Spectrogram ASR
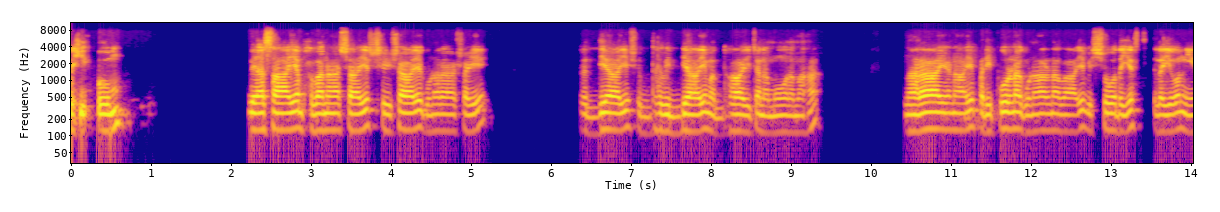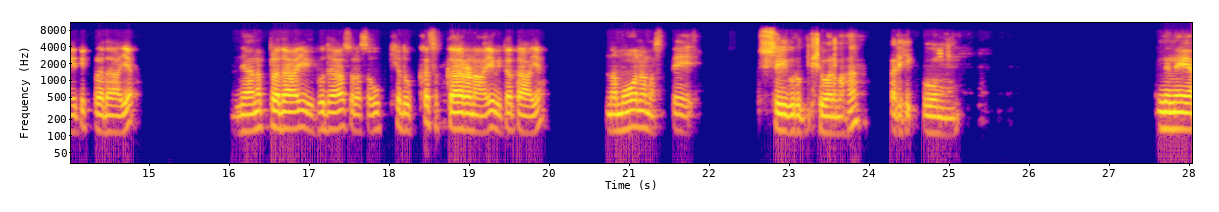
ಹರಿ ಓಂ ವ್ಯಾಸಾಯ ಭವನಾಶಾಯ ಶೇಷಾಯ ಗುಣರಾಶಯ ಹೃದ್ಯಾಯ ಶುದ್ಧ ವಿದ್ಯಾಯ ಮಧ್ವಾಯ ಚ ನಮೋ ನಮಃ ನಾರಾಯಣಾಯ ಪರಿಪೂರ್ಣ ಗುಣಾರ್ಣವಾಯ ವಿಶ್ವೋದಯ ಸ್ಥಿತಿಲಯೋ ನಿಯತಿ ಪ್ರದಾಯ ಜ್ಞಾನಪ್ರದಾಯ ವಿಭುಧಾ ಸುರ ಸೌಖ್ಯ ದುಃಖ ಸತ್ಕಾರಣಾಯ ವಿತತಾಯ ನಮೋ ನಮಸ್ತೆ ಶ್ರೀ ಗುರುಭ್ಯೋ ನಮಃ ಹರಿ ಓಂ ನಿನ್ನೆಯ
